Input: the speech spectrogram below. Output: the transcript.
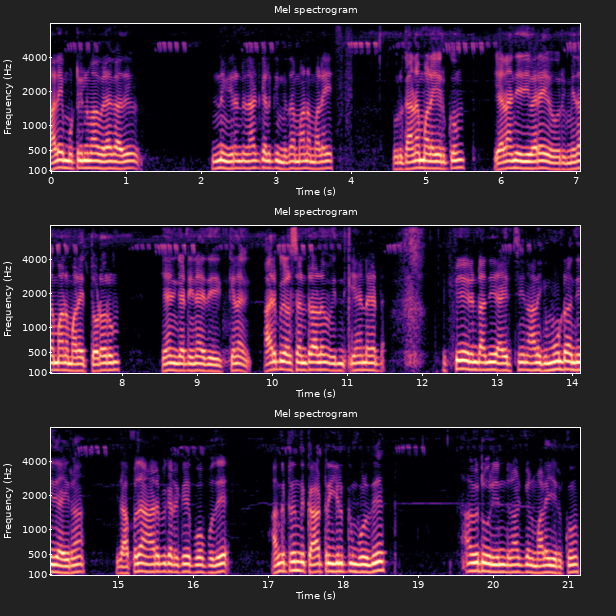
மழை முற்றிலுமாக விலகாது. இன்னும் இரண்டு நாட்களுக்கு மிதமான மழை ஒரு கனமழை இருக்கும். ஏழாந்தேதி வரை ஒரு மிதமான மழை தொடரும். ஏன்னு கேட்டிங்கன்னா இது கிண அரபிகள் சென்றாலும் இந்த- ஏன்னு கேட்டால் இப்போயே ரெண்டாம் தேதி ஆயிடுச்சு நாளைக்கு மூன்றாம் தேதி ஆயிரும். இது அப்போ தான் அரபிக்கடற்கே போகுது அங்கிட்டிருந்து காற்று இழுக்கும் பொழுது அங்கிட்டு ஒரு ரெண்டு நாட்கள் மழை இருக்கும்.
